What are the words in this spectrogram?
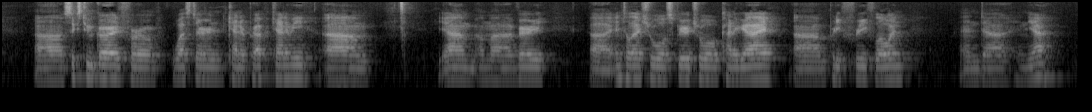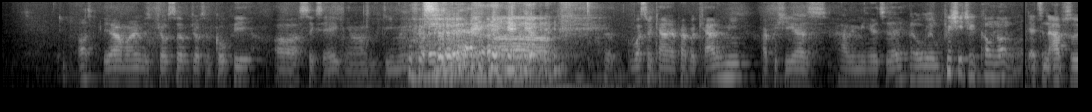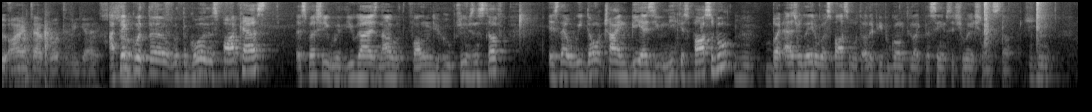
uh, 6'2 guard for Western Canada Prep Academy. Um, yeah, I'm, I'm a very uh, intellectual, spiritual kind of guy. Um, pretty free flowing, and uh, and yeah. Awesome. Yeah, my name is Joseph Joseph Gopie. Uh, six eight, you know, demon. Western Canada Prep Academy. I appreciate you guys having me here today. No, we appreciate you coming on. It's an absolute honor to have both of you guys. I think with the with the goal of this podcast, especially with you guys now with following your hoop dreams and stuff, is that we don't try and be as unique as possible, Mm-hmm. but as relatable as possible to other people going through like the same situation and stuff.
